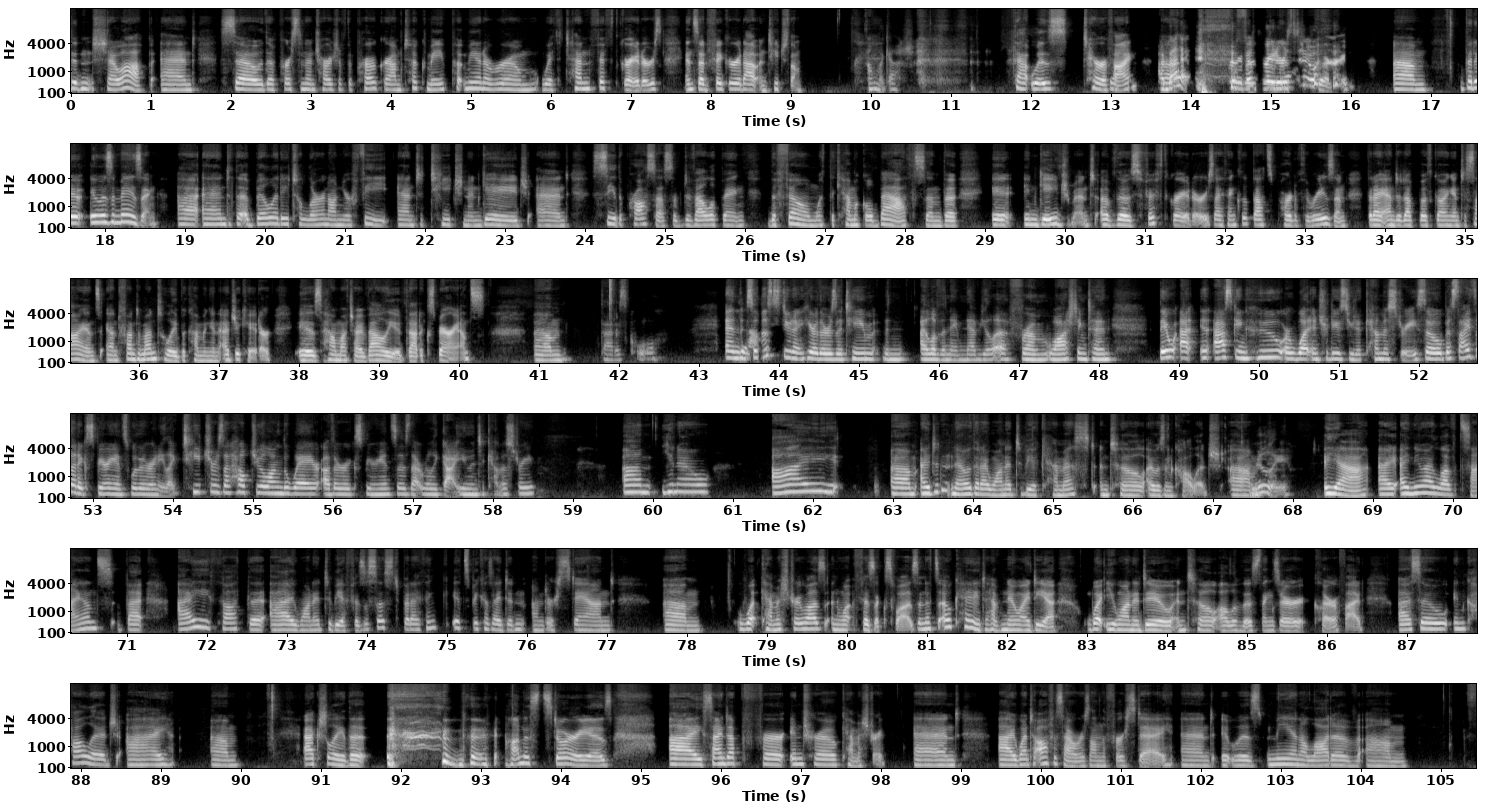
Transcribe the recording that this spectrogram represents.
Didn't show up. And so the person in charge of the program took me, put me in a room with 10 fifth graders and said, figure it out and teach them. Oh my gosh. that was terrifying. I uh, bet. fifth graders too. Um, but it, it was amazing uh, and the ability to learn on your feet and to teach and engage and see the process of developing the film with the chemical baths and the I- engagement of those fifth graders i think that that's part of the reason that i ended up both going into science and fundamentally becoming an educator is how much i valued that experience. Um, that is cool. And yeah. so this student here there's a team the, i love the name nebula from washington they were at, asking who or what introduced you to chemistry. So, besides that experience, were there any like teachers that helped you along the way or other experiences that really got you into chemistry? Um, you know, I um, I didn't know that I wanted to be a chemist until I was in college. Um, really? Yeah, I, I knew I loved science, but I thought that I wanted to be a physicist, but I think it's because I didn't understand um, what chemistry was and what physics was. And it's okay to have no idea what you want to do until all of those things are clarified. Uh, so in college, I um, actually, the, the honest story is I signed up for intro chemistry and I went to office hours on the first day, and it was me and a lot of um,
